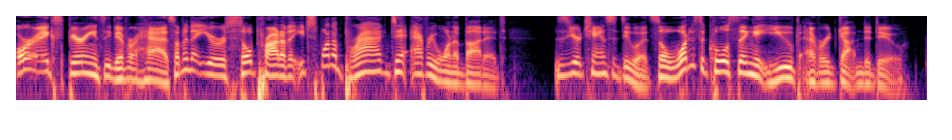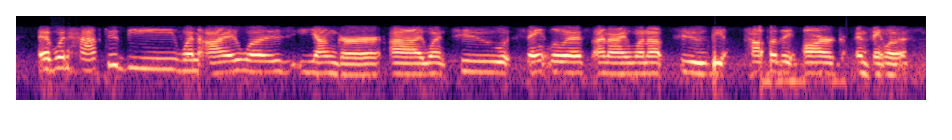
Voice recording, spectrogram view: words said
or experience that you've ever had? Something that you're so proud of that you just want to brag to everyone about it. This is your chance to do it. So, what is the coolest thing that you've ever gotten to do? It would have to be when I was younger. I went to St. Louis and I went up to the top of the Arch in St. Louis.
